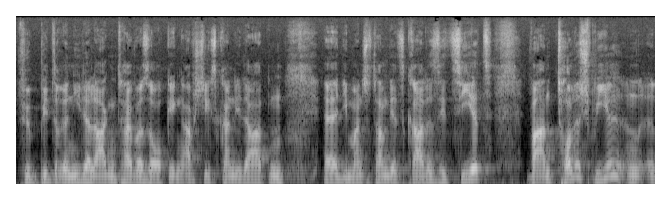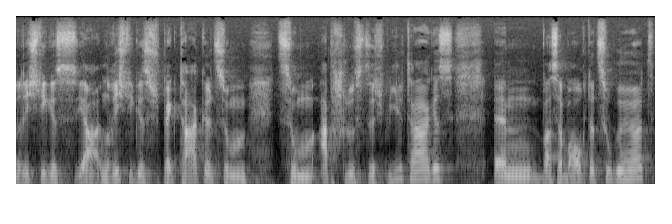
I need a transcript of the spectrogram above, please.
für bittere Niederlagen, teilweise auch gegen Abstiegskandidaten. Äh, die Mannschaft haben jetzt gerade seziert. War ein tolles Spiel, ein, ein, richtiges, ja, ein richtiges Spektakel zum, zum Abschluss des Spieltages, ähm, was aber auch dazu gehört.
